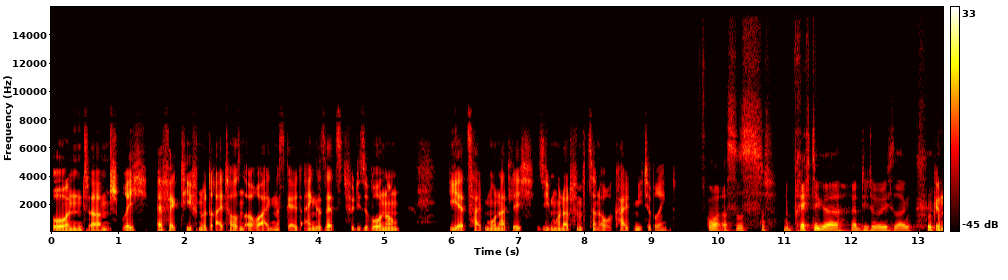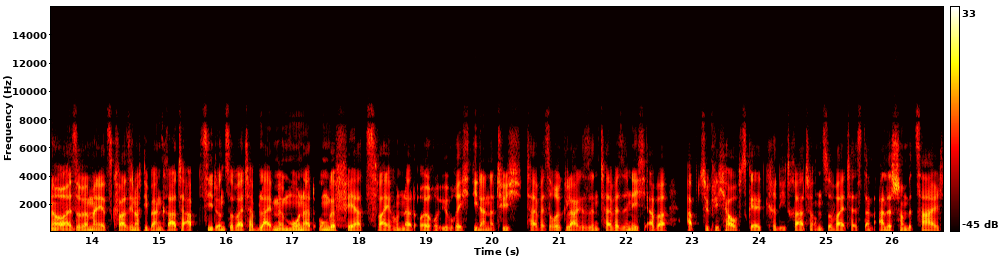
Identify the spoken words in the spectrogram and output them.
und ähm, sprich effektiv nur 3000 Euro eigenes Geld eingesetzt für diese Wohnung, die jetzt halt monatlich 715 Euro Kaltmiete bringt. Oh, das ist eine prächtige Rendite, würde ich sagen. genau, also wenn man jetzt quasi noch die Bankrate abzieht und so weiter, bleiben im Monat ungefähr 200 Euro übrig, die dann natürlich teilweise Rücklage sind, teilweise nicht, aber abzüglich Hausgeld, Kreditrate und so weiter ist dann alles schon bezahlt.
